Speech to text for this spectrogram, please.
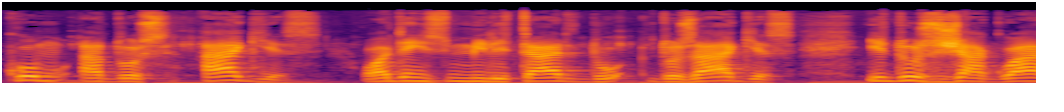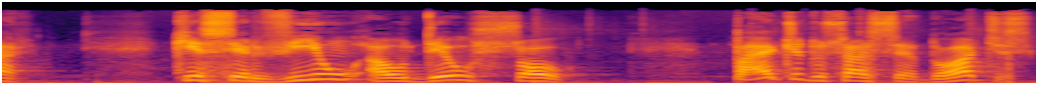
como a dos águias, ordens militares do, dos águias e dos jaguar, que serviam ao deus Sol. Parte dos sacerdotes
